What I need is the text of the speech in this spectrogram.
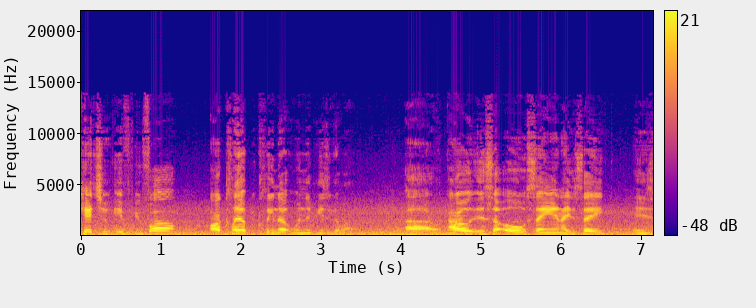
catch you if you fall, or clean up, clean up when the pieces come out. Uh, I, it's an old saying I to say is,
